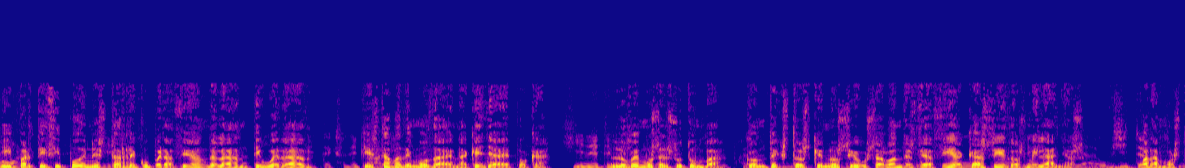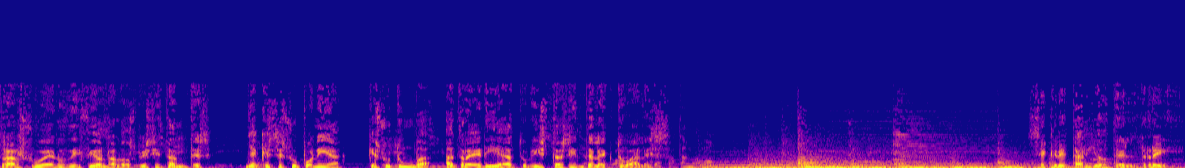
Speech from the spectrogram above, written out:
y participó en esta recuperación de la antigüedad que estaba de moda en aquella época. Lo vemos en su tumba, con textos que no se usaban desde hacía casi dos mil años, para mostrar su erudición a los visitantes, ya que se suponía que su tumba atraería a turistas intelectuales. Secretario del Rey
